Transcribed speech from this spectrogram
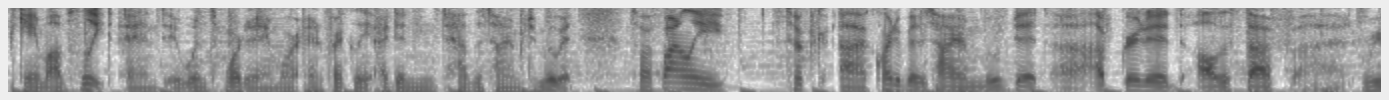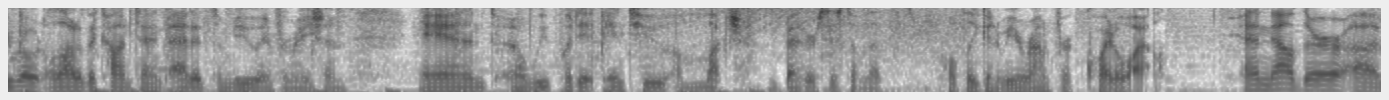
became obsolete and it wouldn't support it anymore. And frankly, I didn't have the time to move it. So I finally took uh, quite a bit of time, moved it, uh, upgraded all the stuff, uh, rewrote a lot of the content, added some new information, and uh, we put it into a much better system that's hopefully going to be around for quite a while. And now they're uh,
